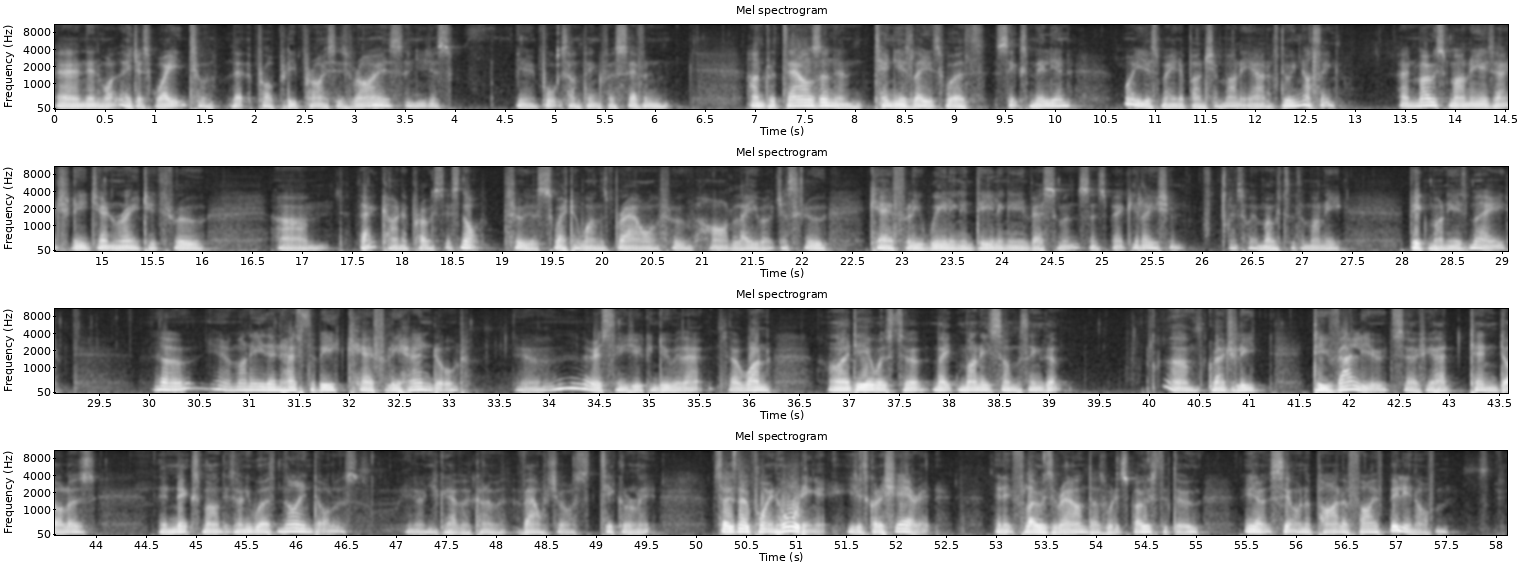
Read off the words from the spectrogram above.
and then what they just wait to let the property prices rise and you just you know bought something for seven hundred thousand and ten years later it's worth six million well you just made a bunch of money out of doing nothing and most money is actually generated through um, that kind of process, not through the sweat of one's brow or through hard labour, just through carefully wheeling and dealing in investments and speculation. That's where most of the money, big money, is made. So, you know, money then has to be carefully handled. You know, various things you can do with that. So, one idea was to make money something that um, gradually devalued. So, if you had $10, then next month it's only worth $9 you know, you can have a kind of a voucher or sticker on it. So there's no point in hoarding it. You just got to share it. Then it flows around, does what it's supposed to do. You don't sit on a pile of five billion of them,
